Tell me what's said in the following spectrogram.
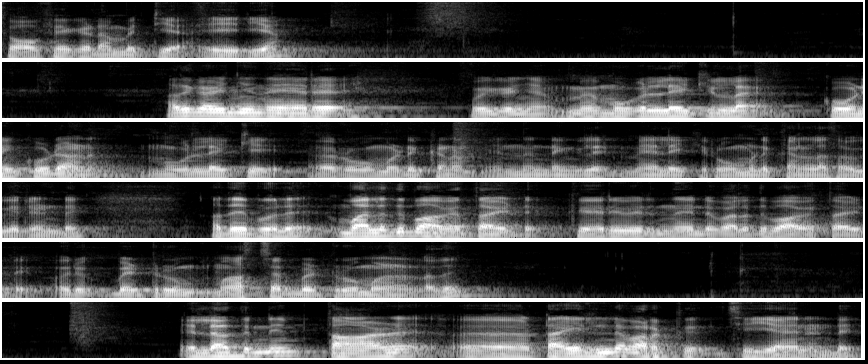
സോഫയൊക്കെ ഇടാൻ പറ്റിയ ഏരിയ. അത് കഴിഞ്ഞ് നേരെ പോയി കഴിഞ്ഞാൽ മുകളിലേക്കുള്ള കോണിക്കൂടാണ്. മുകളിലേക്ക് റൂം എടുക്കണം എന്നുണ്ടെങ്കിൽ മേലേക്ക് റൂം എടുക്കാനുള്ള സൗകര്യമുണ്ട് അതേപോലെ വലത് ഭാഗത്തായിട്ട് കയറി വരുന്നതിന്റെ വലത് ഭാഗത്തായിട്ട് ഒരു ബെഡ്റൂം മാസ്റ്റർ ബെഡ്റൂമാണുള്ളത് എല്ലാത്തിന്റെയും താഴെ ടൈലിന്റെ വർക്ക് ചെയ്യാനുണ്ട്.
